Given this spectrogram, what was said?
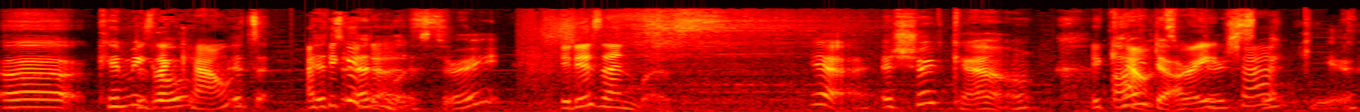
Uh, can we Does that count? It's, I it's think it endless, does. right? it is endless. Yeah, it should count. It counts, right, chat? Thank you.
